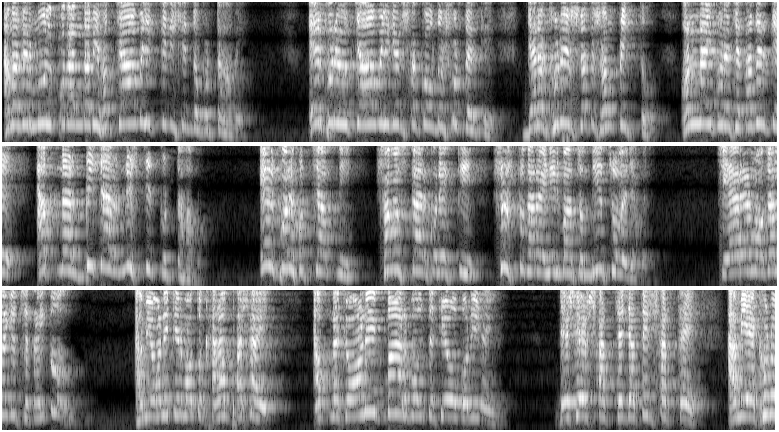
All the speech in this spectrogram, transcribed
আমাদের মূল প্রধান দাবি হচ্ছে আওয়ামী লীগকে নিষিদ্ধ করতে হবে। এরপরে হচ্ছে আওয়ামী লীগের সকল দোসরদেরকে যারা খুনের সাথে সম্পৃক্ত, অন্যায় করেছে, তাদেরকে আপনার বিচার নিশ্চিত করতে হবে। এরপরে হচ্ছে আপনি সংস্কার করে একটি সুষ্ঠু ধারায় নির্বাচন দিয়ে চলে যাবেন। চেয়ারের মজা লেগেছে, তাই তো? আমি অনেকের মতো খারাপ ভাষায় আপনাকে অনেকবার বলতে চেয়েও বলি নাই। দেশের স্বার্থে, জাতির স্বার্থে আমি এখনও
